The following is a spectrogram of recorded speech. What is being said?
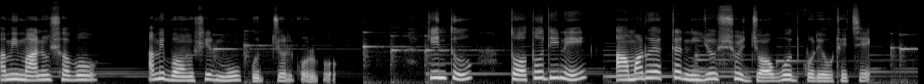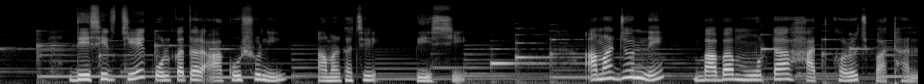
আমি মানুষ হব, আমি বংশের মুখ উজ্জ্বল করব। কিন্তু ততদিনে আমারও একটা নিজস্ব জগৎ গড়ে উঠেছে। দেশের চেয়ে কলকাতার আকর্ষণই আমার কাছে বেশি। আমার জন্যে বাবা মোটা হাত খরচ পাঠান।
